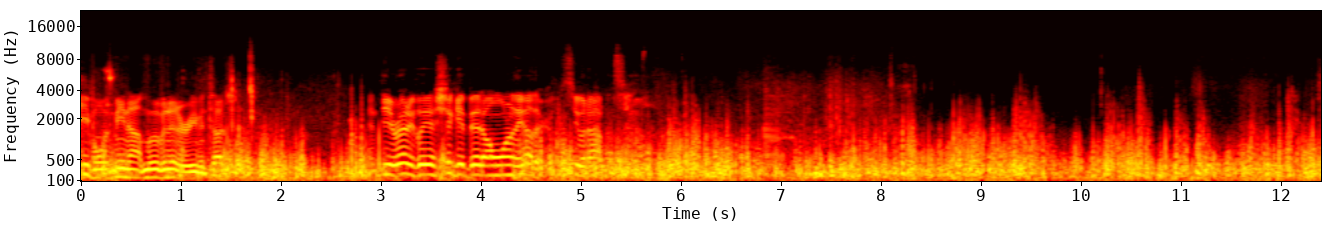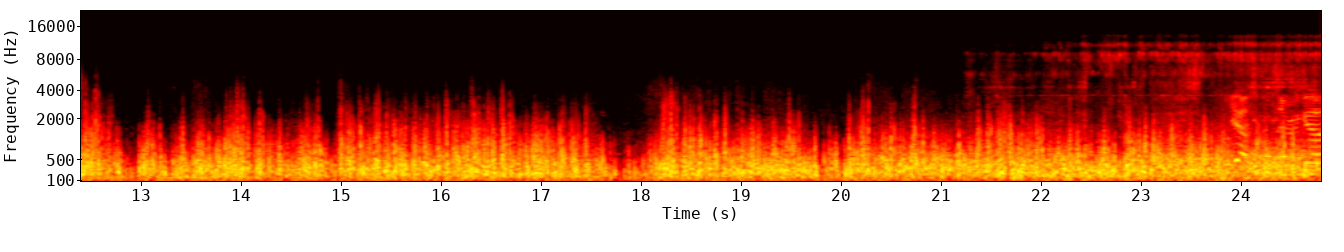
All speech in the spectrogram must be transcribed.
even with me not moving it or even touching it theoretically, I should get bit on one or the other. Let's see what happens. Yep, there we go.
